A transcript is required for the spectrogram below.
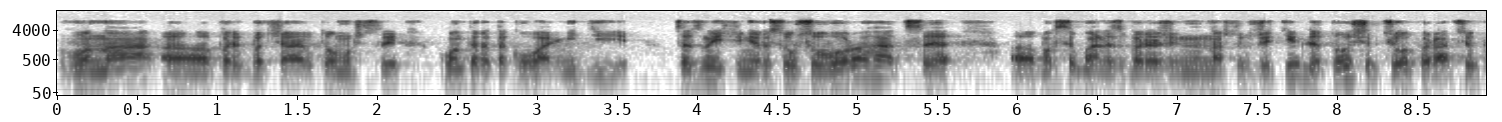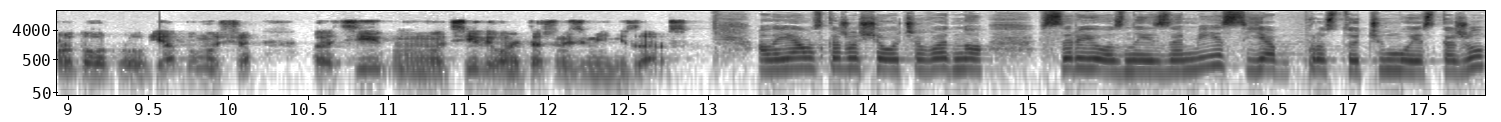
вона е, передбачає в тому числі контратакувальні дії. Це знищення ресурсу ворога, це е, максимальне збереження наших життів для того, щоб цю операцію продовжували. Я думаю, що е, ці цілі вони теж незмінні зараз. Але я вам скажу, що очевидно серйозний заміс. Я просто чому я скажу,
